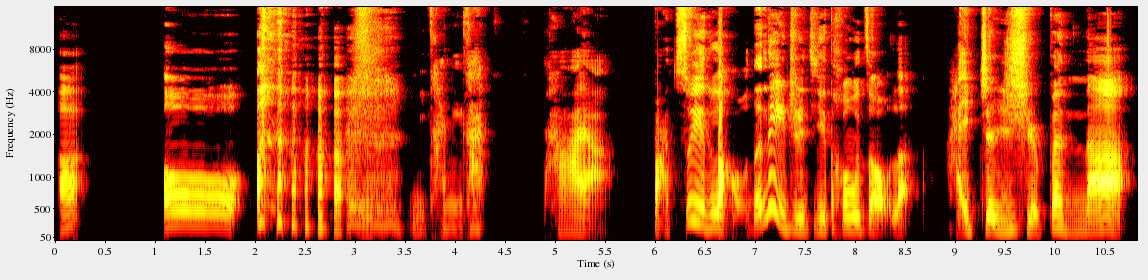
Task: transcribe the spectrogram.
啊？哦，你看，你看，他呀，把最老的那只鸡偷走了，还真是笨呐！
